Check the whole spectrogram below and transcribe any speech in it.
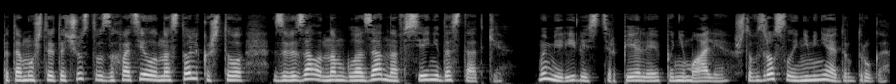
Потому что это чувство захватило настолько, что завязало нам глаза на все недостатки. Мы мирились, терпели, понимали, что взрослые не меняют друг друга.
